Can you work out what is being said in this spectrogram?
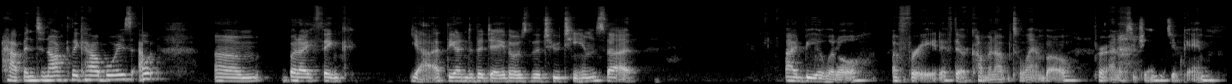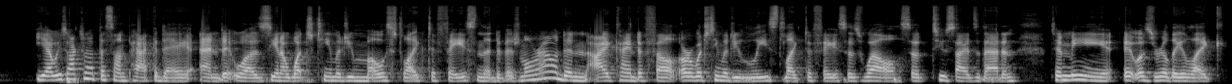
happen to knock the Cowboys out. Um, but I think yeah, at the end of the day those are the two teams that I'd be a little afraid if they're coming up to Lambeau for NFC Championship game. Yeah, we talked about this on Pack a Day, and it was, you know, which team would you most like to face in the divisional round? And I kind of felt, or which team would you least like to face as well? So two sides of that. And to me, it was really like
